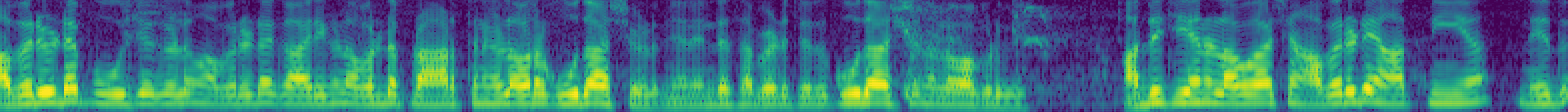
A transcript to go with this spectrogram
അവരുടെ പൂജകളും അവരുടെ കാര്യങ്ങളും അവരുടെ പ്രാർത്ഥനകളും അവരുടെ കൂതാശകളും ഞാൻ എന്റെ സഭയുടെ ചേർത്ത് കൂതാശ എന്നുള്ള വാക്കെടുക്കും അത് ചെയ്യാനുള്ള അവകാശം അവരുടെ ആത്മീയ നേതൃ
